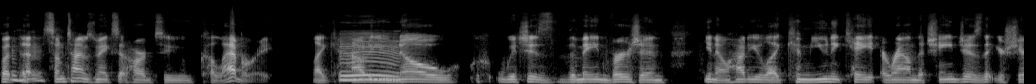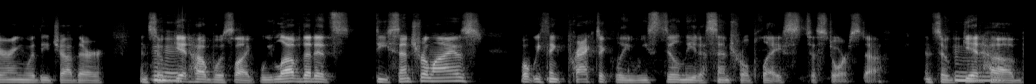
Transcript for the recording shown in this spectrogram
but Mhm. that sometimes makes it hard to collaborate. Like, how do you Mm. know which is the main version? You know, how do you like communicate around the changes that you're sharing with each other? And so Mhm. GitHub was like, we love that it's decentralized, but we think practically we still need a central place to store stuff. And so Mm. GitHub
